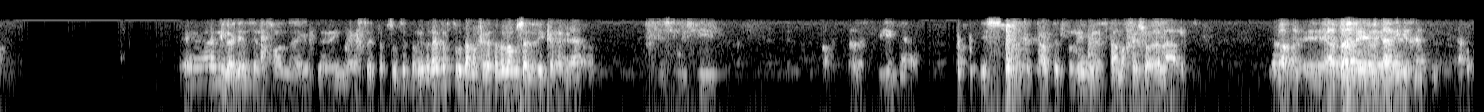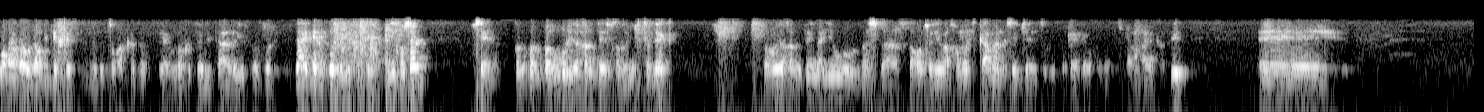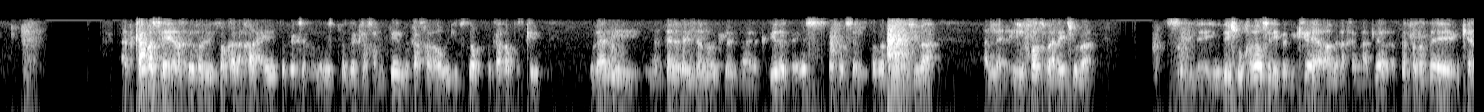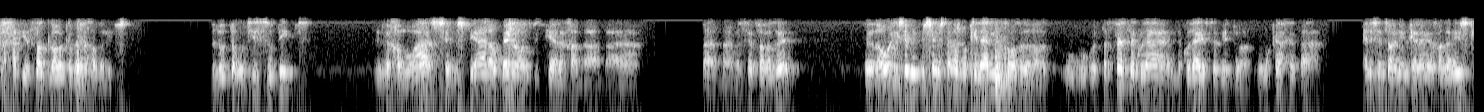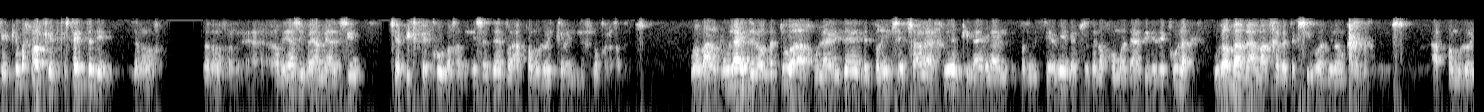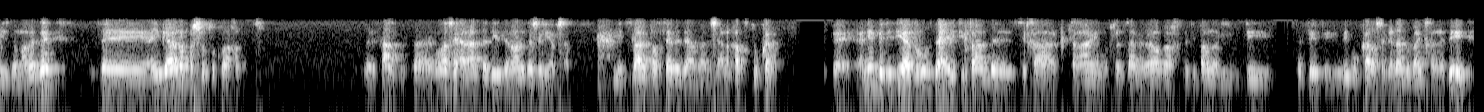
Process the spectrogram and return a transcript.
אה, אני לא יודע אם זה נכון, אה, איך זה תפסו את הדברים, ודאי תפסו אותם אחרת, אבל לא משנה לי כרגע. איש כתב את הדברים מן הסתם אחרי שהוא עלה לארץ. לא, אה, אבל אה, הוא לא מתייחס לזה בצורה כזאת, אה, הוא לא כותב לי תעריף. זה ההתייחסות למחצית. אני חושב שקודם כל ברור לי לחלוטין שחזוני צודק, ברור לחלוטין, היו בעשרות שנים האחרונות כמה אנשים שיצאו להסתכל על חזוני ברמה הלכתית. עד כמה שאנחנו יכולים לפסוק הלכה, אין ספק שהחזון איש צודק לחלוטין, וככה ראוי לפסוק, וככה פוסקים. אולי אני אנצל את ההזדמנות להגדיר את זה. יש ספר של מסתובב בישיבה על הלכות בעלי תשובה, של יהודי שהוא חבר שלי במקרה, הרב מנחם נטלר. הספר הזה, כהלכת יסוד, לא מקבל איש. וזו טעות יסודית וחמורה שמשפיעה על הרבה מאוד פסקי הלכה בספר הזה. וראוי שמי שמשתמש בו כדאי לזכור את הדבר הזה. הוא מפספס נקודה, נקודה יסודית מאוד. הוא לוקח את ה... אלה שטוענים כנגד חזון איש כמחלוקת, כשתי צדדים. זה לא נכון. זה לא נכון. הרב ישיב היה מהאנשים שפקפקו בחזון איש הזה, ואף פעם הוא לא התכוון לחלוק על החזון איש. הוא אמר, אולי זה לא בטוח, אולי זה, בדברים שאפשר להחמיר, כדאי אולי בדברים מסוימים, איפה שזה לא חומר דעתי לידי כולה. הוא לא בא ואמר, חבר'ה, תקשיבו, אני לא מקבל את החדש. אף פעם הוא לא העז לומר את זה, וההיגיון הפשוט הוא כוח חדש. זה סתם, זה ממש הערה צדדית, זה לא הנושא שלי עכשיו. מצווה לפרסם את זה, אבל שההלכה פסוקה. ואני בדידי עבור זה הייתי פעם בשיחה קצרה עם רב אורבך, ודיברנו על יהודי ספציפי, יהודי מוכר שגדל בבית חרדי,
